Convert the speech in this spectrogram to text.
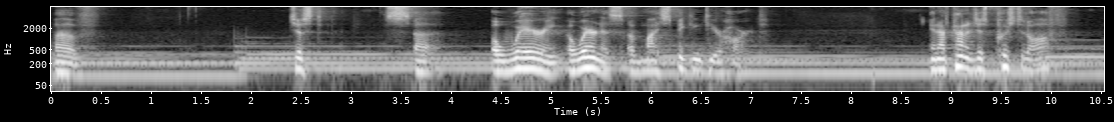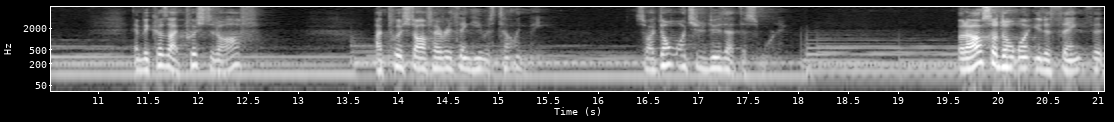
of just uh, awareing, awareness of my speaking to your heart. And I've kind of just pushed it off. And because I pushed it off, I pushed off everything he was telling me. So I don't want you to do that this morning. But I also don't want you to think that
